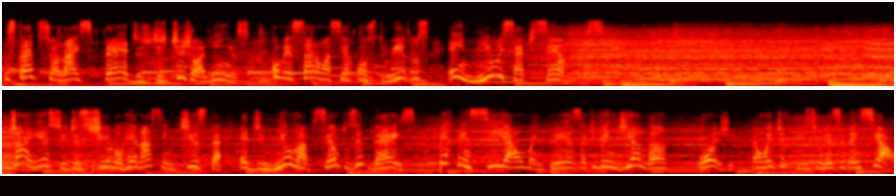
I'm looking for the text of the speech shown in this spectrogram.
os tradicionais prédios de tijolinhos começaram a ser construídos em 1700. Já este de estilo renascentista é de 1910. Pertencia a uma empresa que vendia lã. Hoje é um edifício residencial.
